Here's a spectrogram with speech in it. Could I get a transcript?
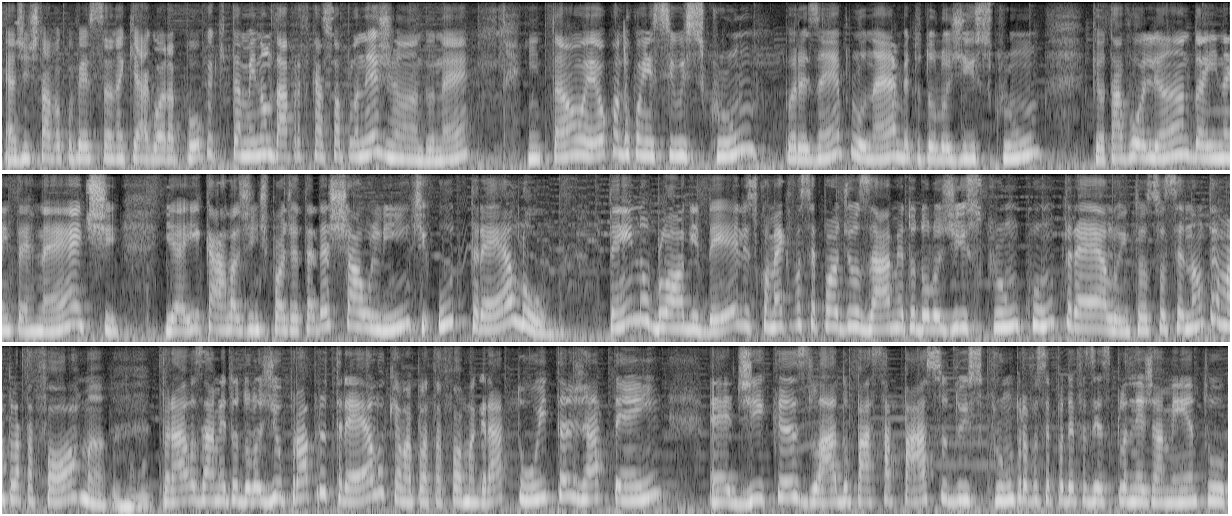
A gente estava conversando aqui agora há pouco que também não dá para ficar só planejando, né? Então, eu, quando conheci o Scrum, por exemplo, né, a metodologia Scrum, que eu estava olhando aí na internet, e aí, Carla, a gente pode até deixar o link, o Trello tem no blog deles como é que você pode usar a metodologia Scrum com o Trello. Então, se você não tem uma plataforma uhum. para usar a metodologia, o próprio Trello, que é uma plataforma gratuita, já tem é, dicas lá do passo a passo do Scrum para você poder fazer esse planejamento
